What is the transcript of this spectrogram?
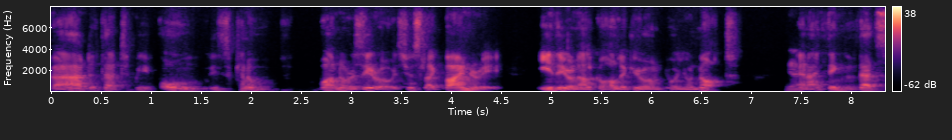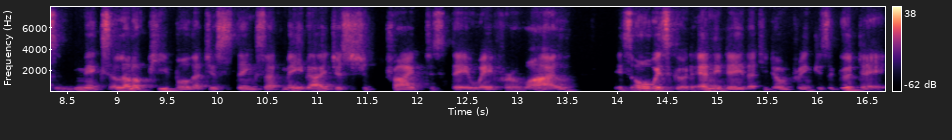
bad that we all it's kind of one or zero. It's just like binary. Either you're an alcoholic you're or you're not yeah. And I think that makes a lot of people that just thinks that maybe I just should try to stay away for a while. It's mm-hmm. always good. Any day that you don't drink is a good day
